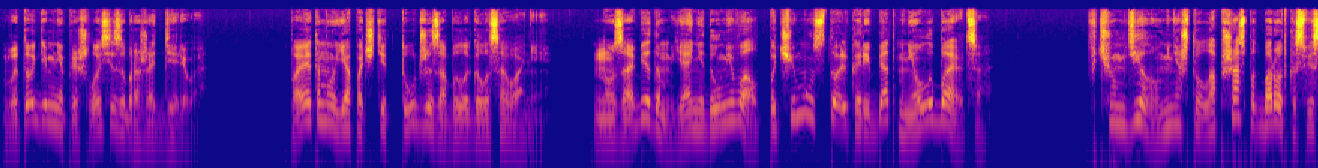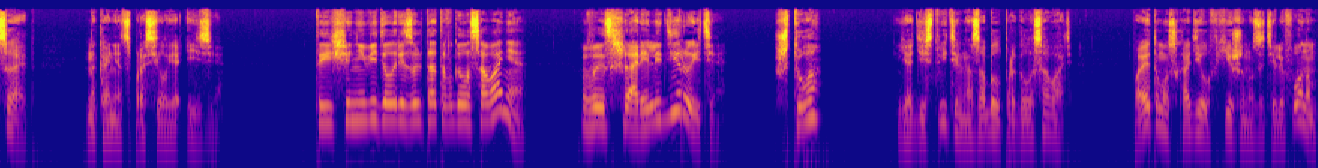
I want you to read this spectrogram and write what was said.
В итоге мне пришлось изображать дерево. Поэтому я почти тут же забыл о голосовании. Но за обедом я недоумевал, почему столько ребят мне улыбаются. «В чем дело? У меня что, лапша с подбородка свисает?» — наконец спросил я Изи. «Ты еще не видел результатов голосования? Вы с Шари лидируете». «Что?» Я действительно забыл проголосовать. Поэтому сходил в хижину за телефоном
